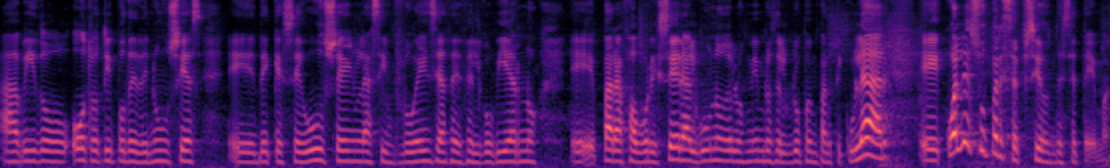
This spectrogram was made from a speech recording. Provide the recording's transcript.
Ha habido otro tipo de denuncias eh, de que se usen las influencias desde el gobierno eh, para favorecer a alguno de los miembros del grupo en particular. ¿Cuál es su percepción de ese tema?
